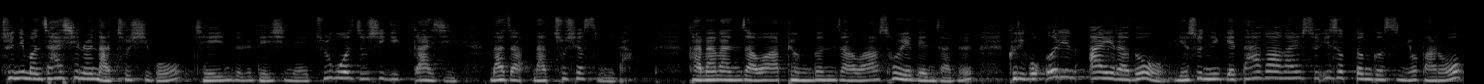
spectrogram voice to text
주님은 자신을 낮추시고 죄인들을 대신해 죽어 주시기까지 낮추셨습니다. 가난한 자와 병든 자와 소외된 자들 그리고 어린 아이라도 예수님께 다가갈 수 있었던 것은요 바로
